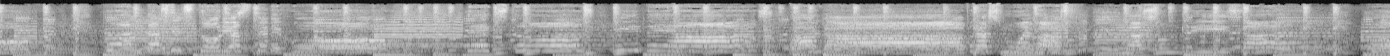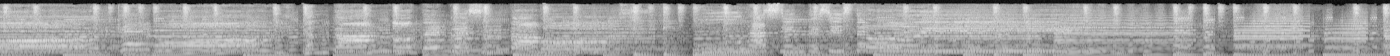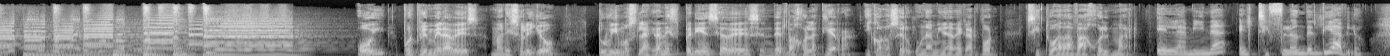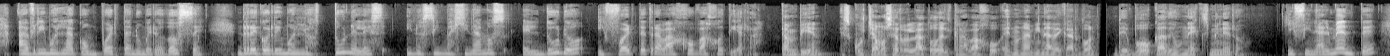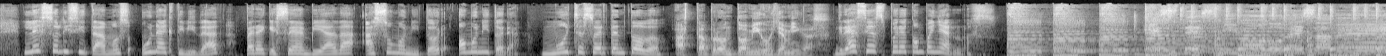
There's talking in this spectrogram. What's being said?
Hoy, por primera vez, Marisol y yo tuvimos la gran experiencia de descender bajo la tierra y conocer una mina de carbón situada bajo el mar. En la mina El Chiflón del Diablo. Abrimos la compuerta número 12, recorrimos los túneles y nos imaginamos el duro y fuerte trabajo bajo tierra. También escuchamos el relato del trabajo en una mina de carbón de boca de un ex minero. Y finalmente, les solicitamos una actividad para que sea enviada a su monitor o monitora. Mucha suerte en todo. Hasta pronto amigos y amigas. Gracias por acompañarnos. Este es mi modo de saber.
